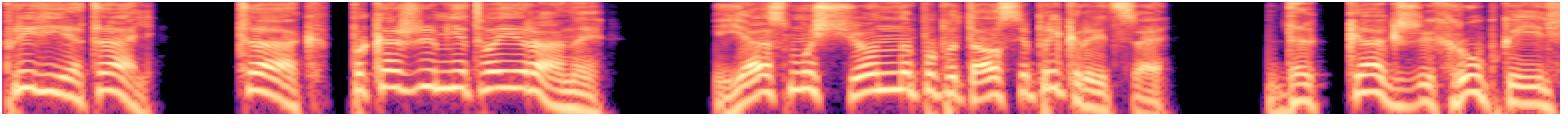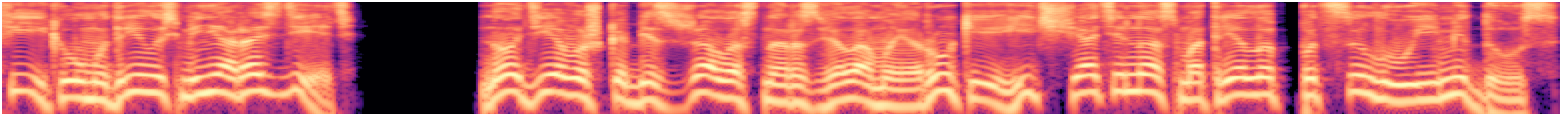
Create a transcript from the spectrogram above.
«Привет, Аль. Так, покажи мне твои раны». Я смущенно попытался прикрыться. Да как же хрупкая эльфийка умудрилась меня раздеть? Но девушка безжалостно развела мои руки и тщательно осмотрела поцелуи медуз.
